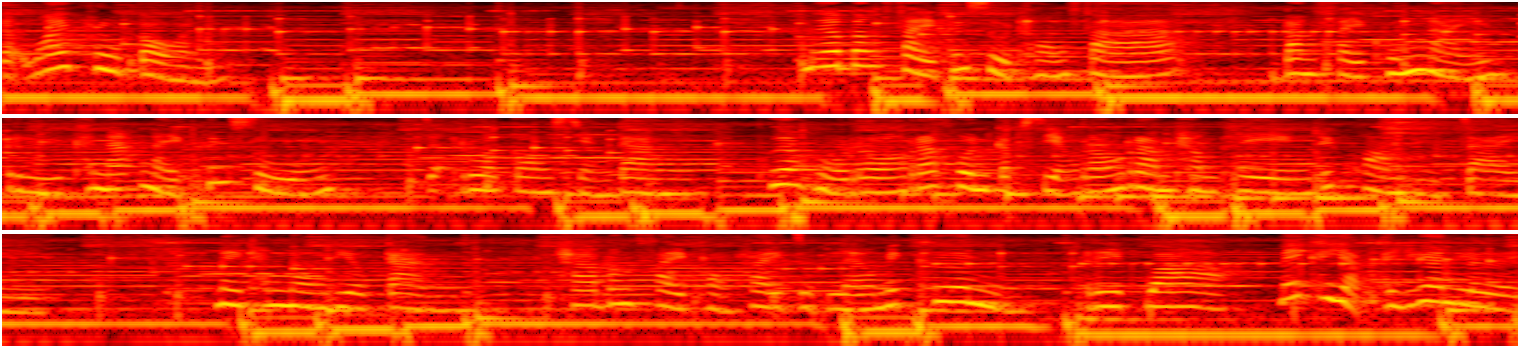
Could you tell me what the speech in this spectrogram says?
จะไหว้ครูก่อน เมื่อบั้งไฟขึ้นสู่ท้องฟ้า บั้งไฟคุ้มไหนหรือคณะไหนขึ้นสูง จะรัวกองเสียงดัง เพื่อโห่ร้องระคนกับเสียงร้องรำทำเพลงด้วยความดีใจ ในทำนองเดียวกัน ถ้าบั้งไฟของใครจุดแล้วไม่ขึ้น เรียกว่าไม่ขยับขยื่นเลย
